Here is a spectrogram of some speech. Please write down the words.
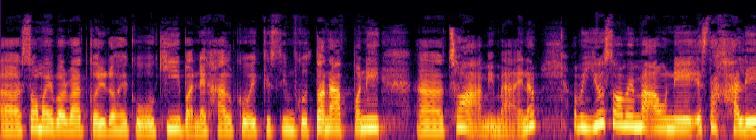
समय बर्बाद गरिरहेको हो कि भन्ने खालको एक किसिमको तनाव पनि छ हामीमा होइन। अब यो समयमा आउने यस्ता खाले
